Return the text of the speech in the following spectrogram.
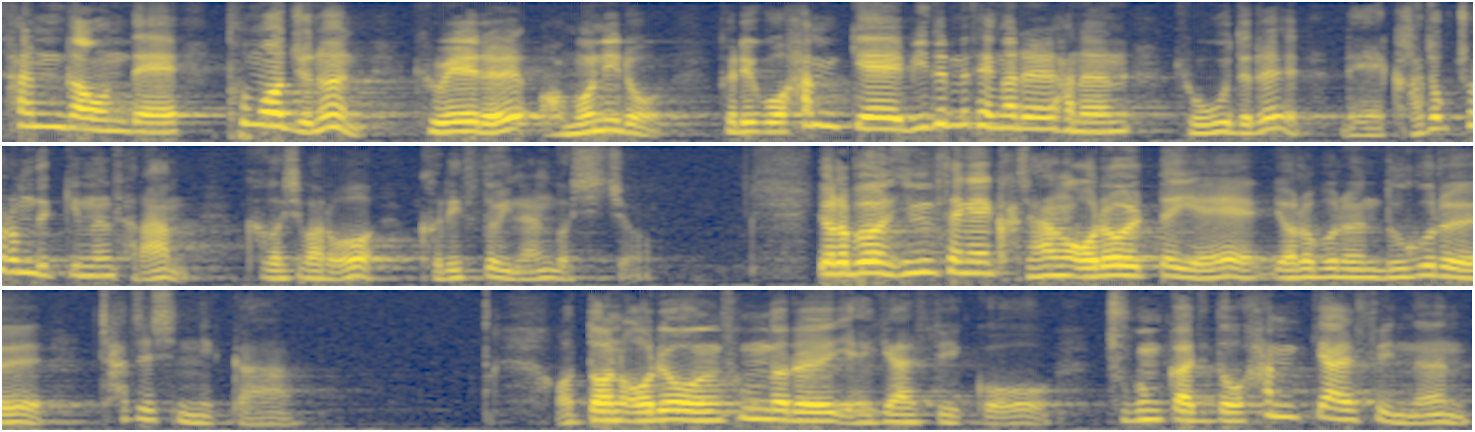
삶 가운데 품어주는 교회를 어머니로 그리고 함께 믿음 생활을 하는 교우들을 내 가족처럼 느끼는 사람 그것이 바로 그리스도인이라는 것이죠. 여러분 인생의 가장 어려울 때에 여러분은 누구를 찾으십니까? 어떤 어려운 속노를 얘기할 수 있고 죽음까지도 함께 할 수 있는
